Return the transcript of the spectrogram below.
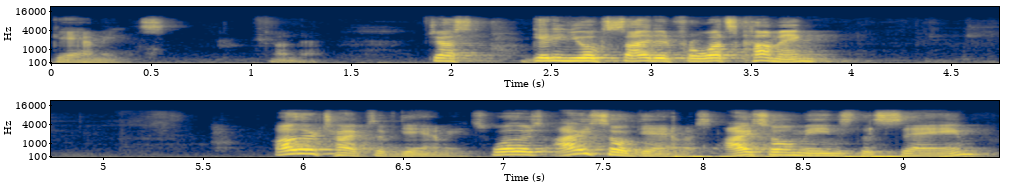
gametes on that. Just getting you excited for what's coming. Other types of gametes. Well, there's isogamous. Iso means the same,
